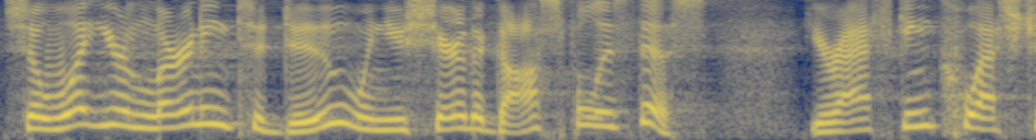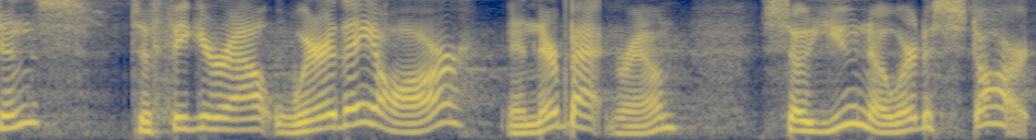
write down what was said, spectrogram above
So, what you're learning to do when you share the gospel is this you're asking questions to figure out where they are in their background so you know where to start.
